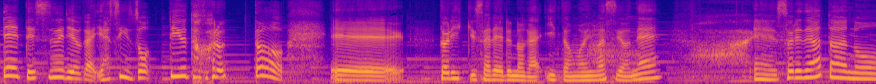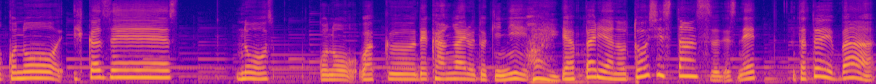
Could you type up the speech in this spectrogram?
て手数料が安いぞっていうところと、えー、取引されるのがいいと思いますよね。はい、えー、それであとあのこの非課税のこの枠で考えるときに、はい、やっぱりあの投資スタンスですね例えば、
